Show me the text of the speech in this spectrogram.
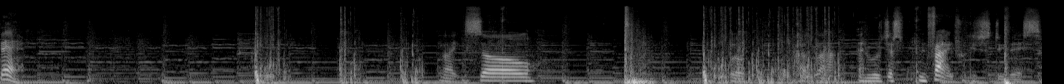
there. So. We'll cut that, and we'll just, in fact, we could just do this.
